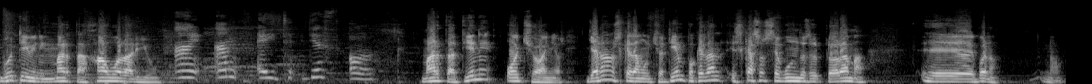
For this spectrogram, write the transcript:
Good evening, Marta. How old are you? I am eight years old. Marta tiene 8 años. Ya no nos queda mucho tiempo, quedan escasos segundos del programa. Eh, bueno, no,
